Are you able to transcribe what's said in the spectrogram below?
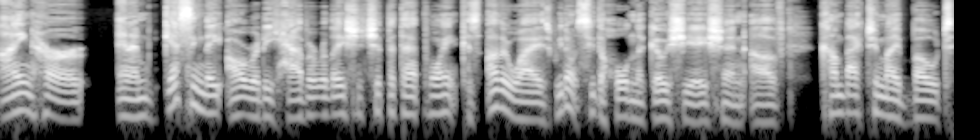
eyeing her. And I'm guessing they already have a relationship at that point, because otherwise we don't see the whole negotiation of come back to my boat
